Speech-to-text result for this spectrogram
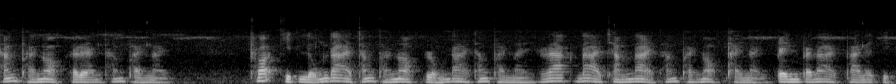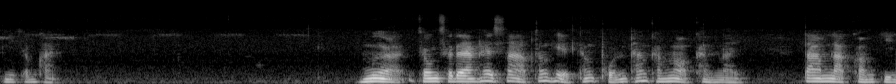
ทั้งภายนอกแสดงทั้งภายใน เพราะจิตหลงได้ทั้งภายนอกหลงได้ทั้งภายในรักได้ชังได้ทั้งภายนอกภายในเป็นไปได้ภายในจิตนี้สำคัญ เมื่อทรงแสดงให้ทราบทั้งเหตุทั้งผลทั้งข้างนอกข้างใน ตามหลักความจริง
